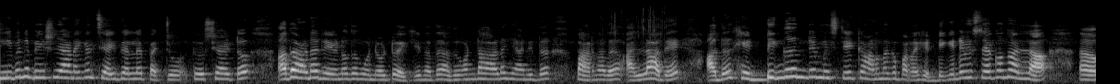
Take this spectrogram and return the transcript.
ജീവന് ഭീഷണിയാണെങ്കിൽ ചെയ്തല്ലേ പറ്റൂ. തീർച്ചയായിട്ടും അതാണ് രേണു മുന്നോട്ട് വയ്ക്കുന്നത്. അതുകൊണ്ടാണ് ഞാനിത് പറഞ്ഞത്. അല്ലാതെ അത് ഹെഡിങ്ങിന്റെ മിസ്റ്റേക്ക് ആണെന്നൊക്കെ പറഞ്ഞു ഹെഡിങ്ങിന്റെ മിസ്റ്റേക്കൊന്നും അല്ല. ഏഹ്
